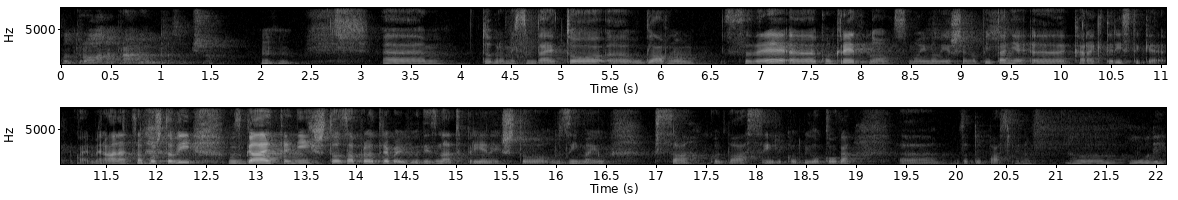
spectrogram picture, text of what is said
kontrola napravi ultrazvučna. mm dobro, mislim da je to uh, uglavnom sve. E, konkretno smo imali još jedno pitanje, e, karakteristike vajmeranaca, pošto vi uzgajate njih, što zapravo trebaju ljudi znati prije nek što uzimaju psa kod vas ili kod bilo koga uh, za tu pasminu? Uh, ludi. um,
